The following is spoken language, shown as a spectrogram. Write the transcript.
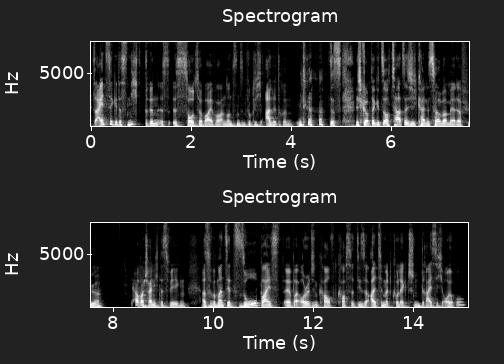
Das Einzige, das nicht drin ist, ist Soul Survivor. Ansonsten sind wirklich alle drin. das, ich glaube, da gibt es auch tatsächlich keine Server mehr dafür. Ja, wahrscheinlich deswegen. Also, wenn man es jetzt so bei, äh, bei Origin kauft, kostet diese Ultimate Collection 30 Euro.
